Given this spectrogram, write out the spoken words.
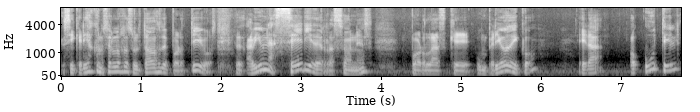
si querías conocer los resultados deportivos. había una serie de razones por las que un periódico era útil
